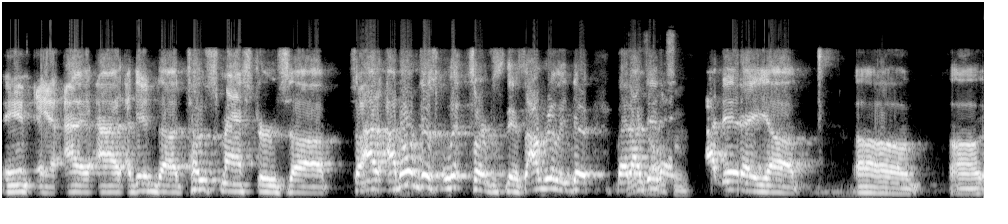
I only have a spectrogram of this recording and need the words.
and, and I, I, I did uh, Toastmasters. Uh, so I, I, don't just lip service this. I really do. But That's I did awesome. a, I did a uh, uh, uh,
